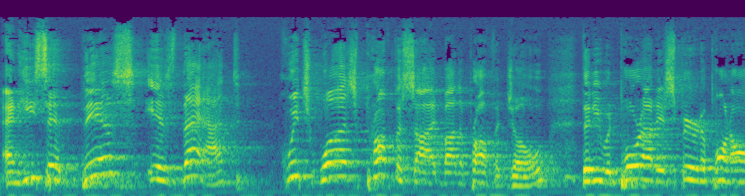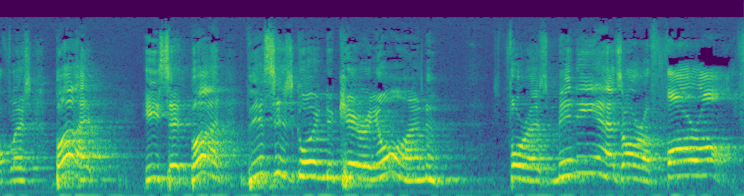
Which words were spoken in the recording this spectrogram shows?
And he said, This is that which was prophesied by the prophet Joel, that he would pour out his spirit upon all flesh. But, he said, but this is going to carry on for as many as are afar off.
